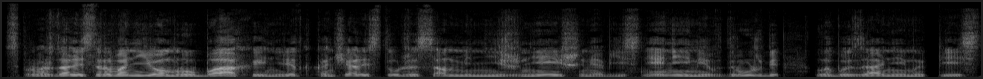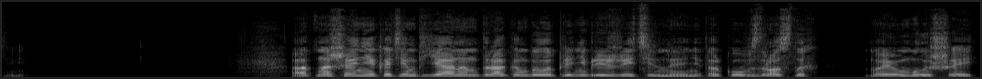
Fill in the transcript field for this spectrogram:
сопровождались рваньем рубах и нередко кончались тут же самыми нежнейшими объяснениями в дружбе, лобызанием и песнями. Отношение к этим пьяным дракам было пренебрежительное не только у взрослых, но и у малышей.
